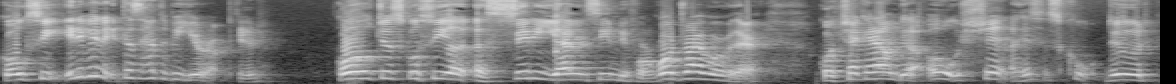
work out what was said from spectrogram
Go see it. Even it doesn't have to be Europe, dude. Go just go see a, a city you haven't seen before. Go drive over there. Go check it out and be like, oh shit, like this is cool, dude.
